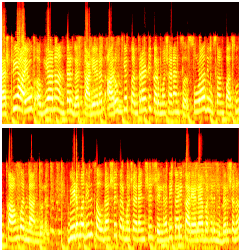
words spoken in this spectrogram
राष्ट्रीय आयोग अभियानाअंतर्गत कार्यरत आरोग्य कंत्राटी कर्मचाऱ्यांचं सोळा दिवसांपासून काम बंद आंदोलन. बीडमधील चौदाशे कर्मचाऱ्यांची जिल्हाधिकारी कार्यालयाबाहेर निदर्शनं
